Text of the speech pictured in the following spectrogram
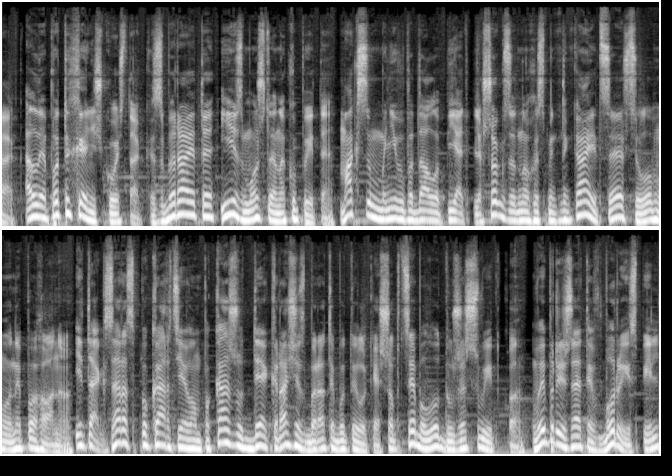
Так, але потихеньку ось так збираєте і зможете накупити. Максимум мені випадало 5 пляшок з одного смітника, і це в цілому непогано. І так, зараз по карті я вам покажу, де краще збирати бутилки, щоб це було дуже швидко. Ви приїжджаєте в Бориспіль,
